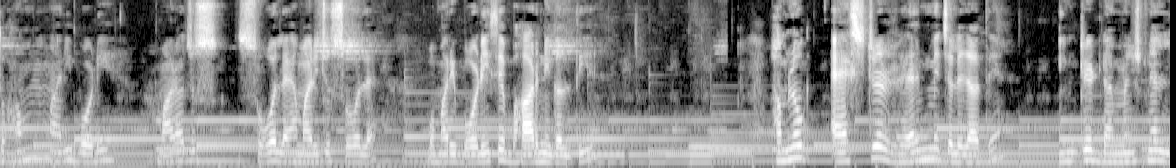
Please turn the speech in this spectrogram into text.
तो हम हमारी बॉडी हमारा जो सोल है, हमारी जो सोल है, वो हमारी बॉडी से बाहर निकलती है। हम लोग एस्ट्रल रेलम में चले जाते हैं इंटर डायमेंशनल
